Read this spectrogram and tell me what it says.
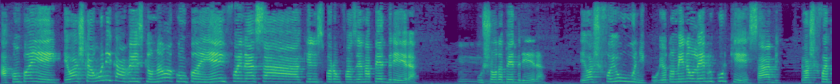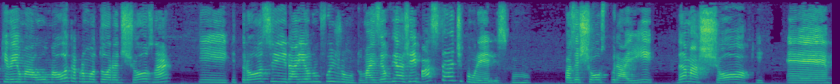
Acompanhei. Eu acho que a única vez que eu não acompanhei foi nessa que eles foram fazer na Pedreira. Hum. O show da Pedreira. Eu acho que foi o único. Eu também não lembro por quê, sabe? Eu acho que foi porque veio uma, uma outra promotora de shows, né? Que, que trouxe e daí eu não fui junto. Mas eu viajei bastante com eles, com fazer shows por aí, Dama Choque, é,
